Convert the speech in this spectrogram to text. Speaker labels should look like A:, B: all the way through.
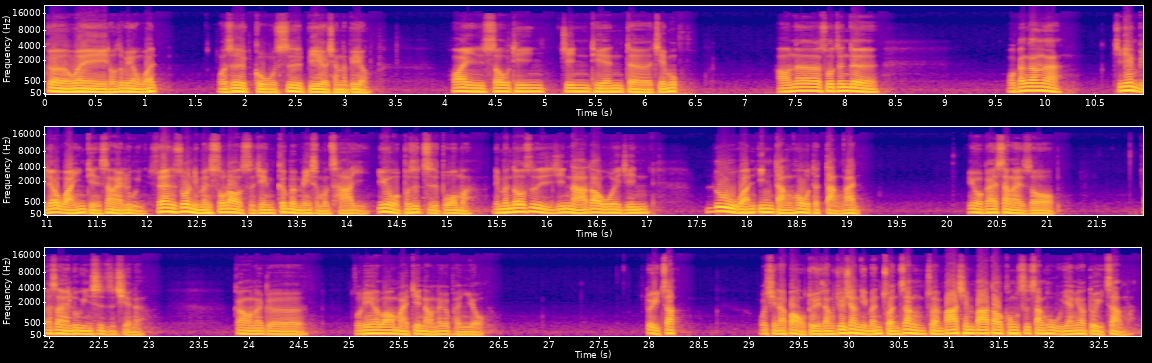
A: 各位投资朋友，晚，我是股市比尔强的比尔，欢迎收听今天的节目。好，那说真的，我刚刚啊，今天比较晚一点上来录影，虽然说你们收到的时间根本没什么差异，因为我不是直播嘛，你们都是已经拿到我已经录完音档后的档案。因为我刚才上来的时候，要上来录音室之前呢，刚好那个昨天要帮我买电脑那个朋友对账。我请他帮我对账，就像你们转账转八千八到公司账户一样，要对账嘛。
